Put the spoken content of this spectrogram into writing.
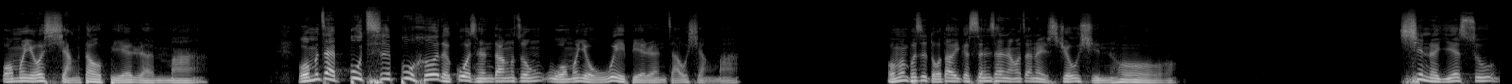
我们有想到别人吗？我们在不吃不喝的过程当中，我们有为别人着想吗？我们不是躲到一个深山，然后在那里修行哦。信了耶稣，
